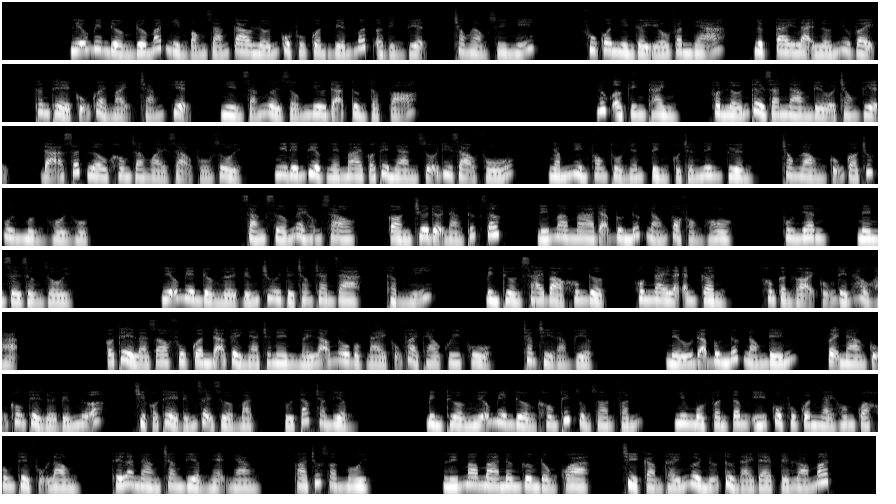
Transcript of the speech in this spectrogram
Liễu miên đường đưa mắt nhìn bóng dáng cao lớn của phu quân biến mất ở đỉnh viện, trong lòng suy nghĩ. Phu quân nhìn gầy yếu văn nhã, lực tay lại lớn như vậy, thân thể cũng khỏe mạnh tráng kiện, nhìn dáng người giống như đã từng tập võ. Lúc ở Kinh Thành, phần lớn thời gian nàng đều ở trong viện, đã rất lâu không ra ngoài dạo phố rồi, nghĩ đến việc ngày mai có thể nhàn rỗi đi dạo phố, ngắm nhìn phong thổ nhân tình của Trấn Linh Tuyền, trong lòng cũng có chút vui mừng hồi hộp. Sáng sớm ngày hôm sau, còn chưa đợi nàng thức giấc, Lý Mama đã bưng nước nóng vào phòng hô. Phu nhân, nên rời giường rồi. Liễu miên đường lười biếng chui từ trong chăn ra, thầm nghĩ. Bình thường sai bảo không được, hôm nay lại ăn cần, không cần gọi cũng đến hầu hạ. Có thể là do phu quân đã về nhà cho nên mấy lão nô bộc này cũng phải theo quy củ, chăm chỉ làm việc. Nếu đã bưng nước nóng đến, vậy nàng cũng không thể lười biếng nữa, chỉ có thể đứng dậy rửa mặt, túi tóc trang điểm. Bình thường liễu miên đường không thích dùng son phấn, nhưng một phần tâm ý của phu quân ngày hôm qua không thể phụ lòng, thế là nàng trang điểm nhẹ nhàng, pha chút son môi. Lý Mama nâng gương đồng qua, chỉ cảm thấy người nữ tử này đẹp đến lóa mắt.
